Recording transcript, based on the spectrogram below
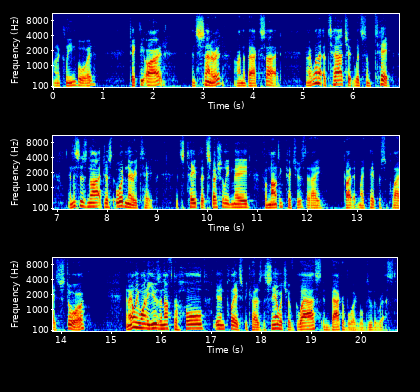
on a clean board, take the art and center it on the back side. I want to attach it with some tape. And this is not just ordinary tape. It's tape that's specially made for mounting pictures that I got at my paper supply store. And I only want to use enough to hold it in place because the sandwich of glass and backer board will do the rest.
